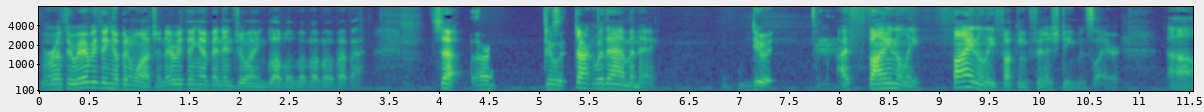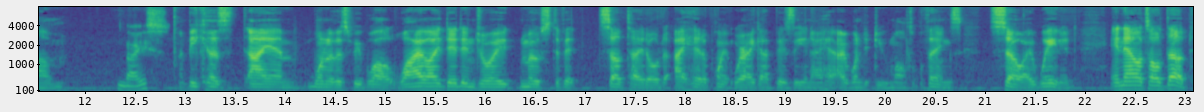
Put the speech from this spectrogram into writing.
Run through everything I've been watching, everything I've been enjoying, blah blah blah blah blah blah blah. So, Do it. starting with anime. Do it. I finally, finally fucking finished Demon Slayer. Um, Nice. because I am one of those people. While, while I did enjoy most of it subtitled, I hit a point where I got busy and I, ha- I wanted to do multiple things, so I waited. And now it's all dubbed,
